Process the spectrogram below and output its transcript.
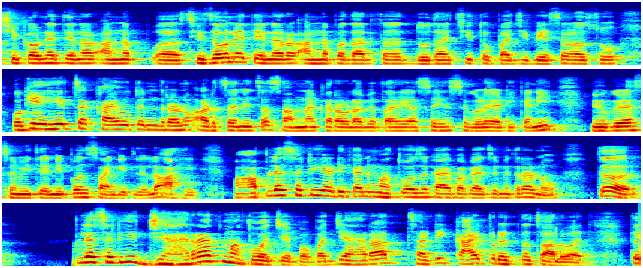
शिकवण्यात येणार अन्न शिजवण्यात येणार अन्नपदार्थ दुधाची तुपाची भेसळ असो ओके हेच काय होतं मित्रांनो? अडचणीचा सामना करावा लागत आहे असं हे सगळं या ठिकाणी वेगवेगळ्या समित्यांनी पण सांगितलेलं आहे. मग आपल्यासाठी या ठिकाणी महत्त्वाचं काय बघायचं मित्रांनो? तर आपल्यासाठी जाहिरात महत्त्वाची आहे बाबा. जाहिरातसाठी काय प्रयत्न चालू आहेत? तर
